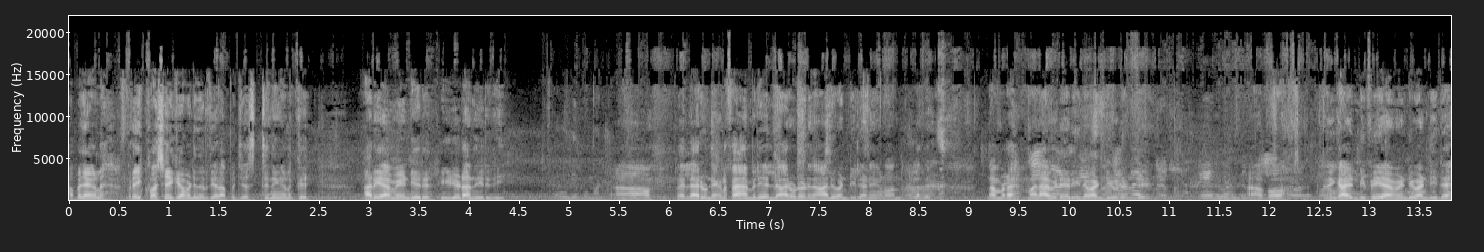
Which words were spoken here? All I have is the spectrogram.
അപ്പോൾ ഞങ്ങൾ ബ്രേക്ക്ഫാസ്റ്റ് കഴിക്കാൻ വേണ്ടി നിർത്തിയാണ് അപ്പോൾ ജസ്റ്റ് നിങ്ങൾക്ക് അറിയാൻ വേണ്ടി ഒരു വീഡിയോ ഇടാൻ കരുതി. അപ്പോൾ എല്ലാവരും ഉണ്ട്. ഞങ്ങൾ ഫാമിലി എല്ലാവരും കൂടെ നാല് വണ്ടിയിലാണ് ഞങ്ങൾ വന്നിട്ടുള്ളത്. നമ്മുടെ മലാവിഡേറിയിലെ വണ്ടി ഇവിടെ ഉണ്ട്. അപ്പോൾ നിങ്ങൾക്ക് ഐഡന്റിഫൈ ചെയ്യാൻ വേണ്ടി വണ്ടീന്റെ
